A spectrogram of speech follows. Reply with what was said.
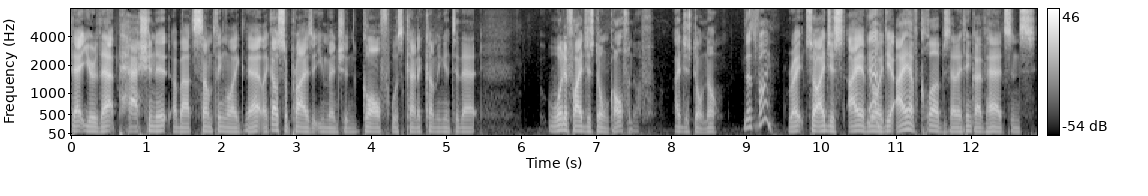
That you're that passionate about something like that. Like I was surprised that you mentioned golf was kind of coming into that. What if I just don't golf enough? I just don't know. That's fine. Right? So I just I have no idea. I have clubs that I think I've had since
